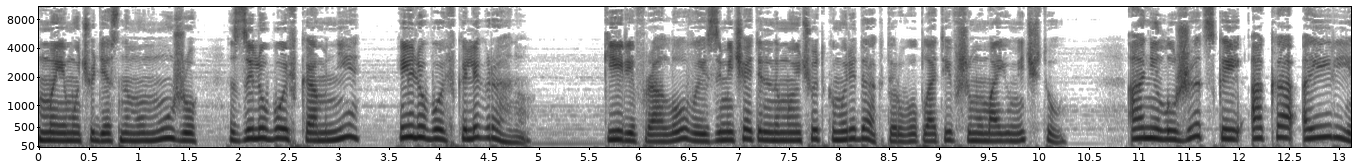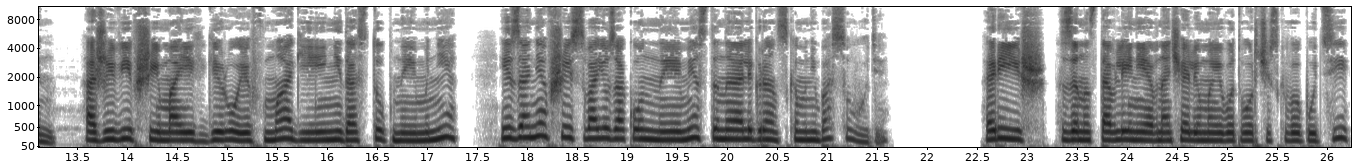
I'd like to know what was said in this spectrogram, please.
Моему чудесному мужу за любовь ко мне и любовь к Элеграну. Кире Фроловой, замечательному и чуткому редактору, воплотившему мою мечту. Ане Лужецкой, АК Айрин, ожививший моих героев магией, недоступной мне, и занявший свое законное место на Олегранском небосводе. Риш за наставление в начале моего творческого пути,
